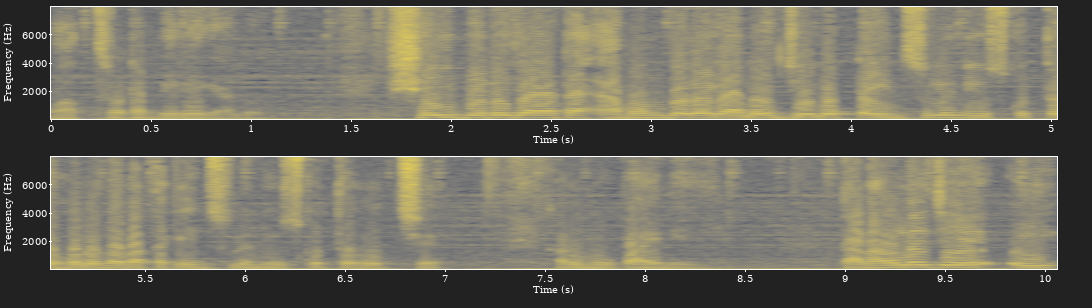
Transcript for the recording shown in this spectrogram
মাত্রাটা বেড়ে গেল। সেই বেড়ে যাওয়াটা এমন বেড়ে গেল যে লোকটা ইনসুলিন ইউজ করতে হলো না বা তাকে ইনসুলিন ইউজ করতে হচ্ছে, কারণ উপায় নেই। তা না হলে যে ওই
